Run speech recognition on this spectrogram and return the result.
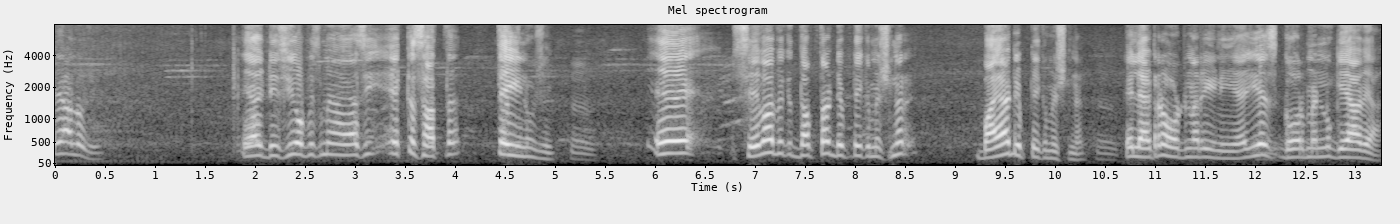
ਇਹ ਆ ਲਓ ਜੀ। ਇਹ ਅੱਜ ਡੀਸੀ ਆਫਿਸ ਮੈਂ ਆਇਆ ਸੀ 1723 ਨੂੰ ਜੀ। ਇਹ ਸੇਵਾ ਵਿਕ ਦਫ਼ਤਰ deputy commissioner via deputy commissioner. ਇਹ ਲੈਟਰ ਆਰਡੀਨਰੀ ਨਹੀਂ ਹੈ ਜੀ ਇਹ ਗਵਰਨਮੈਂਟ ਨੂੰ ਗਿਆ ਵਿਆ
